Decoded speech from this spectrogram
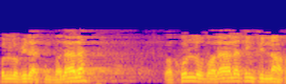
Kullu bid'atun dalalah wa kullu dalalatin fil nar.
